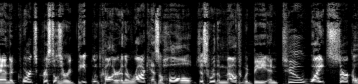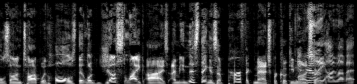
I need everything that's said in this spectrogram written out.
and the quartz crystals are a deep blue color, and the rock has a hole just where the mouth would be, and two white circles on top with holes that look just like eyes. I mean, this thing is a perfect match for Cookie Monster. Really, I love it.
